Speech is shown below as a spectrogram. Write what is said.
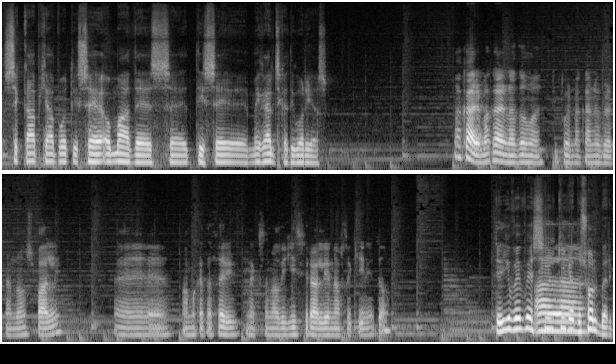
σε κάποια από τις ε, ομάδες ε, της ε, μεγάλης κατηγορίας. Μακάρι, μακάρι να δούμε τι μπορεί να κάνει ο Βρετανός πάλι. Ε, άμα καταφέρει να ξαναοδηγήσει Rally ένα αυτοκίνητο. Το ίδιο βέβαια Αλλά... και για τον Σόλμπεργκ.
